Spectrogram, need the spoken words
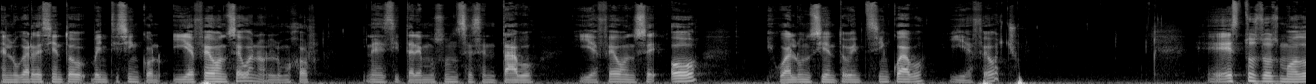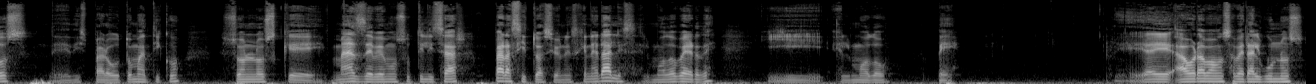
en lugar de 125 y F11, bueno, a lo mejor necesitaremos un sesentavo y F11 o igual un 125 y F8. Estos dos modos de disparo automático son los que más debemos utilizar para situaciones generales, el modo verde y el modo P. Eh, ahora vamos a ver algunos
